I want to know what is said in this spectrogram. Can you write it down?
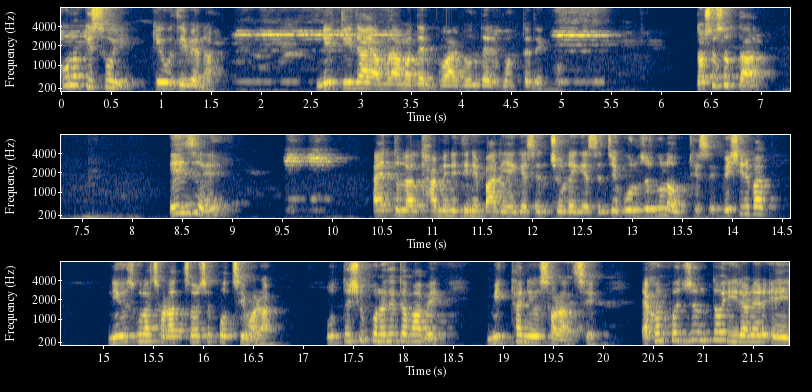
কোনো কিছুই কেউ দিবে না। নির্দ্বিধায় আমরা আমাদের ভয় বোনদের মধ্যে দেখব। দর্শকতা এই যে আয়াতুল্লাহ খামিনি তিনি পালিয়ে গেছেন, চলে গেছেন, যে গুঞ্জনগুলো উঠেছে, বেশিরভাগ নিউজগুলো ছড়াচ্ছে হচ্ছে পশ্চিমারা। উদ্দেশ্য প্রণোদিতভাবে মিথ্যা নিউজ ছড়াচ্ছে। এখন পর্যন্ত ইরানের এই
